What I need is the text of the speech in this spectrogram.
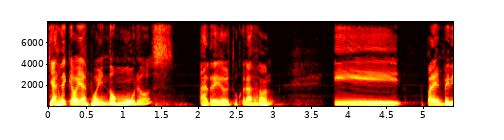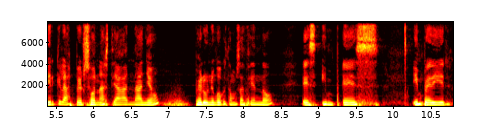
que hace que vayas poniendo muros alrededor de tu corazón y para impedir que las personas te hagan daño, pero lo único que estamos haciendo es impedir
